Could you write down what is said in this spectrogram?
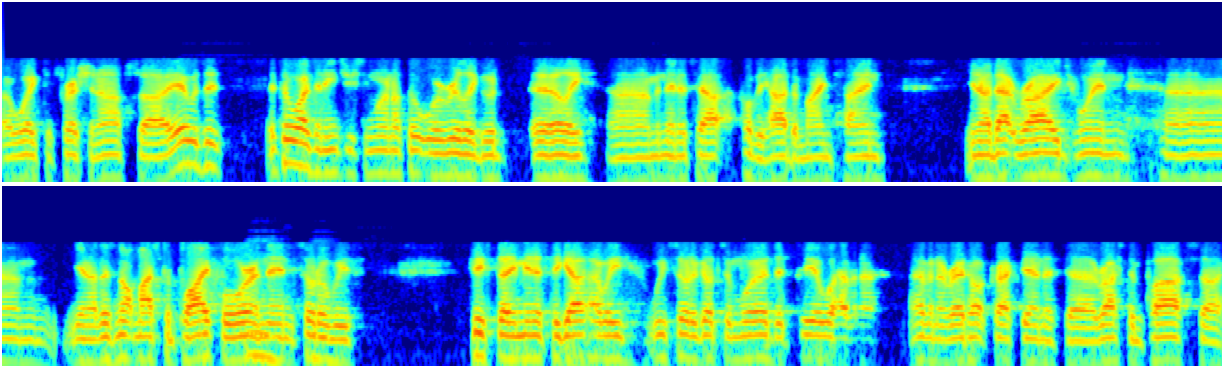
a week to freshen up. So it was a, it's always an interesting one. I thought we were really good early, um, and then it's hard, probably hard to maintain, you know, that rage when um, you know there's not much to play for, and then sort of with 15 minutes to go, we we sort of got some word that Peel were having a having a red hot crack down at uh, Rushton Park, so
